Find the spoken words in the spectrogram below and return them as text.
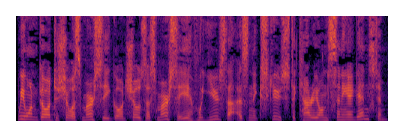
We want God to show us mercy. God shows us mercy, and we use that as an excuse to carry on sinning against him.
